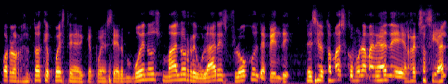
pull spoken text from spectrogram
por los resultados que puedes tener, que pueden ser buenos, malos, regulares, flojos, depende. Entonces, si lo tomas como una manera de red social,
